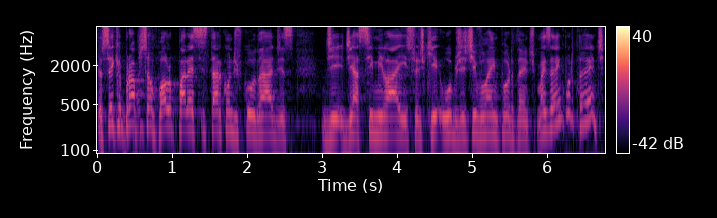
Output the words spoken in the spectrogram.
Eu sei que o próprio São Paulo parece estar com dificuldades de, de assimilar isso, de que o objetivo é importante. Mas é importante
